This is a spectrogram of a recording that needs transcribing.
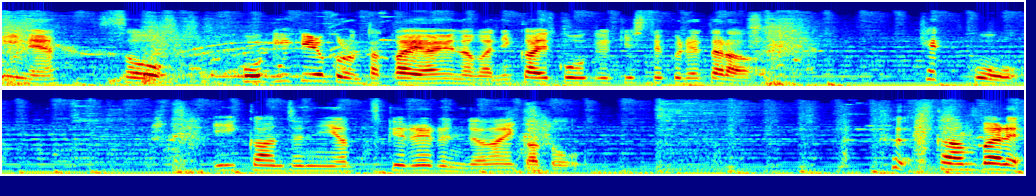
いいね。そう。攻撃力の高いアイナが2回攻撃してくれたら、結構、いい感じにやっつけれるんじゃないかと。ふ、頑張れ。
